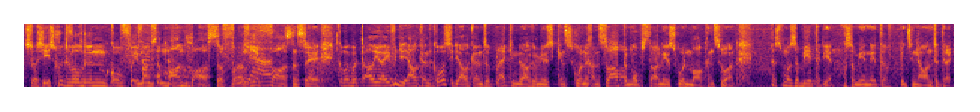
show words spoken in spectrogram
So as jy iets goed wil doen, kom vir iemand 'n maand pas of 'n ja. week pas en sê, ja. kom ek betaal jou even die elke kant kos, die elke kant 'n plek en elke musiek kan skoon gaan slaap en opstaan en skoon maak en so aan. Dis mos 'n beter een as om net 'n bietjie na aan te druk.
